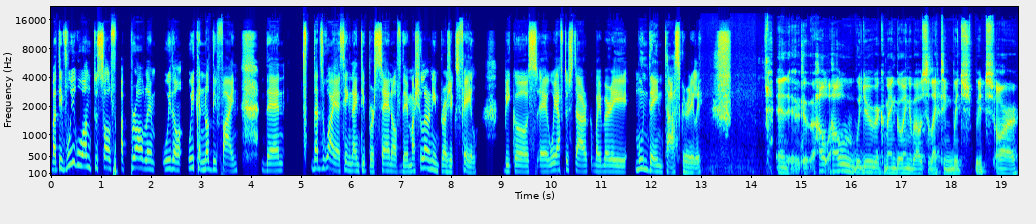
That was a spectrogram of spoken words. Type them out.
But if we want to solve a problem we don't, we cannot define, then that's why I think 90% of the machine learning projects fail because uh, we have to start by very mundane task really. And uh, how how would you recommend going about selecting which which are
